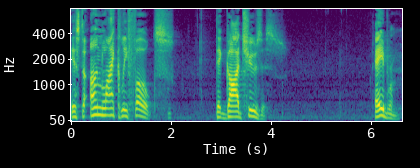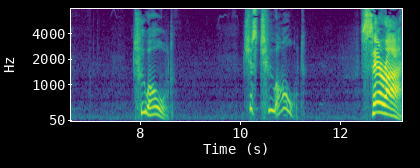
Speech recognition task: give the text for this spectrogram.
it's the unlikely folks that God chooses. Abram, too old. Just too old. Sarai,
